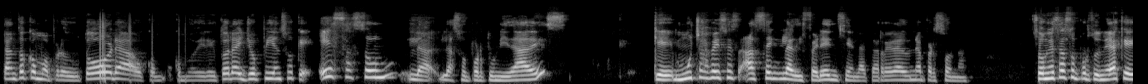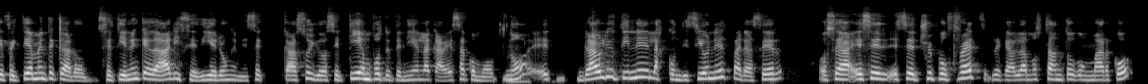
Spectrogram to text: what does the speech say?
tanto como productora o como, directora, yo pienso que esas son las oportunidades que muchas veces hacen la diferencia en la carrera de una persona. Son esas oportunidades que efectivamente, claro, se tienen que dar y se dieron en ese caso. Yo hace tiempo te tenía en la cabeza como, ¿no? Eh, Braulio tiene las condiciones para hacer, o sea, ese, ese triple threat de que hablamos tanto con Marco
